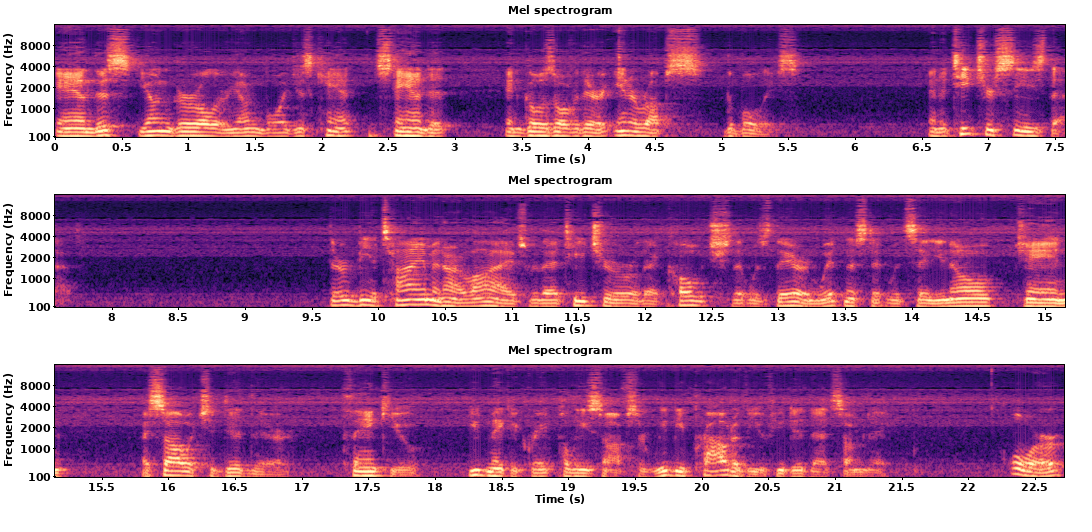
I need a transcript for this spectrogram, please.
And this young girl or young boy just can't stand it and goes over there, interrupts the bullies. And a teacher sees that. There would be a time in our lives where that teacher or that coach that was there and witnessed it would say, You know, Jane, I saw what you did there. Thank you. You'd make a great police officer. We'd be proud of you if you did that someday. Or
